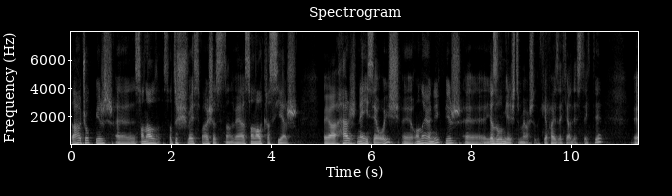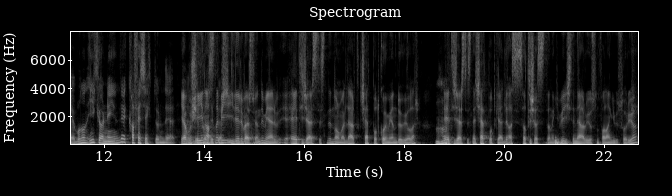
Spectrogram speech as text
daha çok bir e, sanal satış ve sipariş asistanı veya sanal kasiyer veya her neyse o iş e, ona yönelik bir e, yazılım geliştirmeye başladık. Yapay zeka destekli. E, Bunun ilk örneğini de kafe sektöründe. Ya e, bu şeyin proje aslında bir ileri versiyonu değil mi? Yani e-ticaret sitesinde normalde artık chatbot koymayanı dövüyorlar. E-ticaret sitesinde chatbot geldi. Asist, satış asistanı gibi işte ne arıyorsun falan gibi soruyor.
